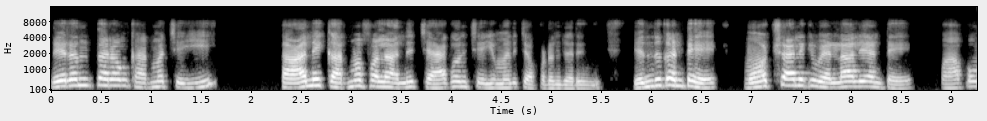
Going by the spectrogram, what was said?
నిరంతరం కర్మ చెయ్యి కానీ కర్మఫలాన్ని త్యాగం చెయ్యమని చెప్పడం జరిగింది. ఎందుకంటే మోక్షానికి వెళ్ళాలి అంటే పాపం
